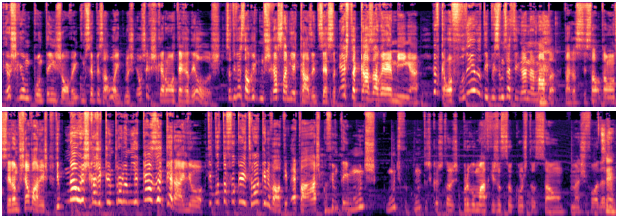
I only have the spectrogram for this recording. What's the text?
eu cheguei a um ponto em jovem, comecei a pensar: wait, mas eles é que chegaram à terra deles. Se eu tivesse alguém que me chegasse à minha casa e dissesse esta casa agora é minha, eu ficava fodido. Tipo, isso me dissesse: não, não, malta, estás a ser, ambos selvagens. Tipo, não, este gajo é que entrou na minha casa, caralho. Tipo, what the fuck are you talking about? Tipo, epá, acho que o filme tem muitos muitos, muitas questões problemáticas na sua construção, mas foda-se,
